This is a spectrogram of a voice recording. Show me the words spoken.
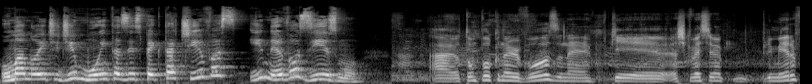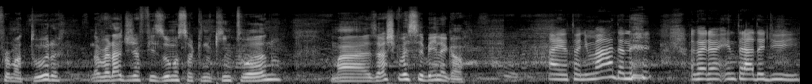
Uma noite de muitas expectativas e nervosismo. Ah, eu tô um pouco nervoso, né? Porque acho que vai ser a minha primeira formatura. Na verdade, já fiz uma, só que no quinto ano. Mas eu acho que vai ser bem legal. Ah, eu tô animada, né? Agora, a entrada de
